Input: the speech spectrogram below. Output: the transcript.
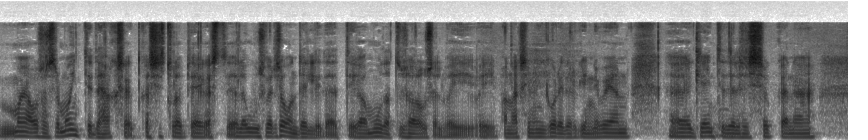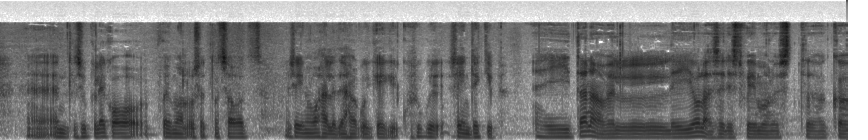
maja osas remonti tehakse, et kas siis tuleb teie käest jälle uus versioon tellida, et iga muudatuse alusel või, või pannakse mingi koridor kinni või on äh, klientidel siis niisugune äh, endal niisugune lego võimalus, et nad saavad seinu vahele teha, kui keegi, kui sein tekib ei, täna veel ei ole sellist võimalust, aga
